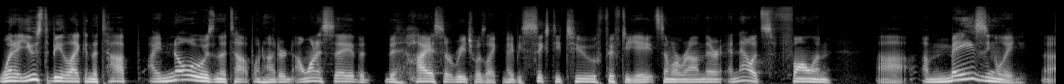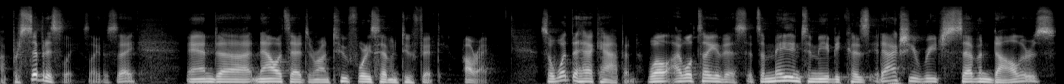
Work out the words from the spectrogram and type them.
when it used to be like in the top, I know it was in the top 100. I want to say that the highest it reached was like maybe 62, 58, somewhere around there. And now it's fallen uh, amazingly, uh, precipitously, as I like to say. And uh, now it's at around 247, 250. All right. So what the heck happened? Well, I will tell you this. It's amazing to me because it actually reached $7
